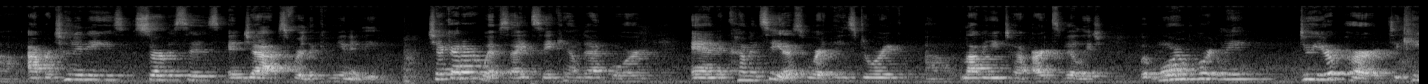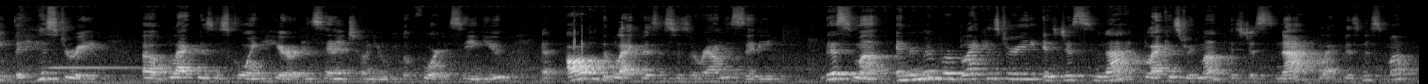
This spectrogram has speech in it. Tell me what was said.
uh, opportunities, services, and jobs for the community. Check out our website, sacam.org, and come and see us. We're at the historic uh, La Villita Arts Village. But more importantly, do your part to keep the history of black business going here in San Antonio. We look forward to seeing you at all of the black businesses around the city this month. And remember, Black History is just not Black History Month. It's just not Black Business Month.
